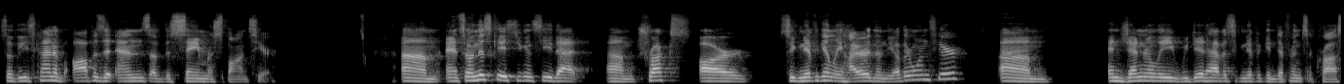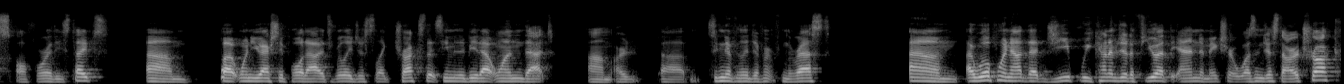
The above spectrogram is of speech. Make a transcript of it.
So these kind of opposite ends of the same response here. Um, and so in this case, you can see that um, trucks are significantly higher than the other ones here. Um, and generally, we did have a significant difference across all four of these types. Um, but when you actually pull it out, it's really just like trucks that seem to be that one that um, are uh, significantly different from the rest. Um, I will point out that Jeep, we kind of did a few at the end to make sure it wasn't just our truck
